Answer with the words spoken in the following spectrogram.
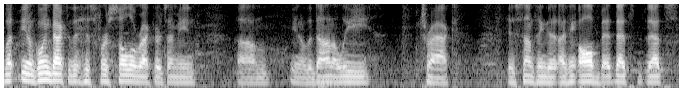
But, you know, going back to the, his first solo records, I mean, um, you know, the Donna Lee track is something that I think all, that's, that's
